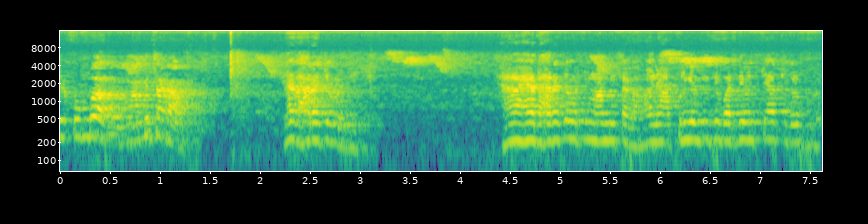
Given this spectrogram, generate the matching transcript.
ते कुंभ मामीचा गाव. ह्या धाराच्या वरती. ह्या ह्या धाराच्या वरती मामीचा गाव. आणि आपण गेलो ते वरती म्हणजे त्या तिकडे पुढे.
